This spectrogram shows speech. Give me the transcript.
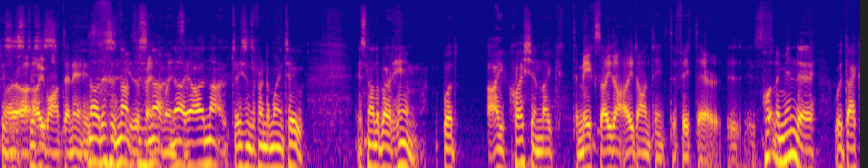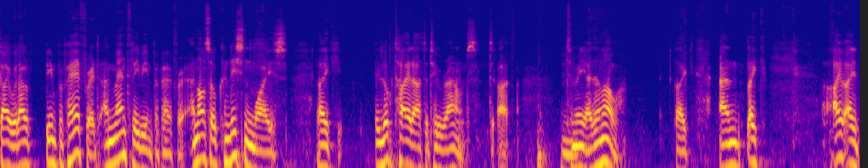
This I, is- this I is- want any. He's- No, this is not. he's a This is not. mine, No, so- I'm not. Jason's a friend of mine too. It's not about him, but I question like The mix, I don't, I don't think the fit there is. is putting him in there with that guy without being prepared for it and mentally being prepared for it, and also condition wise, like he looked tired after two rounds. To, to me, I don't know, like and like. I, I,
